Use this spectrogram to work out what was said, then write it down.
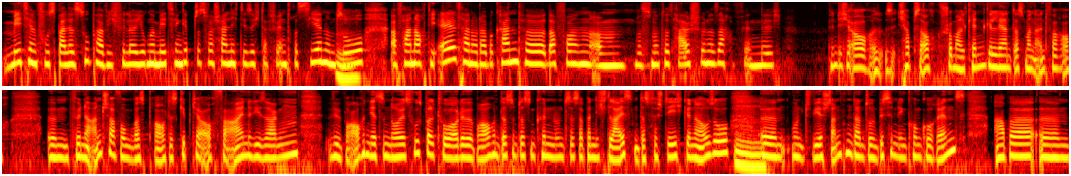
Mädchenfußball ist super. Wie viele junge Mädchen gibt es wahrscheinlich, die sich dafür interessieren? Und so mhm. erfahren auch die Eltern oder Bekannte davon. Ähm, das ist eine total schöne Sache, finde ich. Finde ich auch. Also ich habe es auch schon mal kennengelernt, dass man einfach auch ähm, für eine Anschaffung was braucht. Es gibt ja auch Vereine, die sagen, hm, wir brauchen jetzt ein neues Fußballtor oder wir brauchen das und das und können uns das aber nicht leisten. Das verstehe ich genauso. Mhm. Ähm, und wir standen dann so ein bisschen in Konkurrenz. Aber ähm,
